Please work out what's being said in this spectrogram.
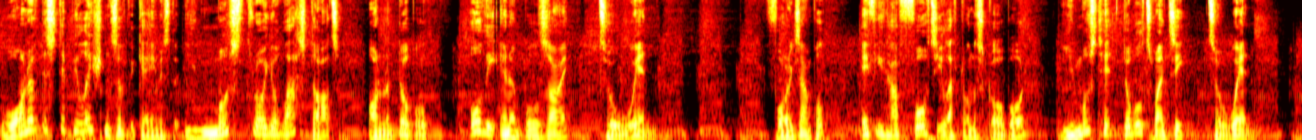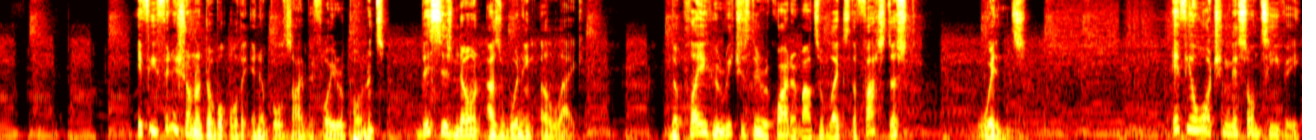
One of the stipulations of the game is that you must throw your last dart on a double or the inner bullseye to win. For example, if you have 40 left on the scoreboard, you must hit double 20 to win. If you finish on a double or the inner bullseye before your opponent, this is known as winning a leg. The player who reaches the required amount of legs the fastest wins. If you're watching this on TV,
